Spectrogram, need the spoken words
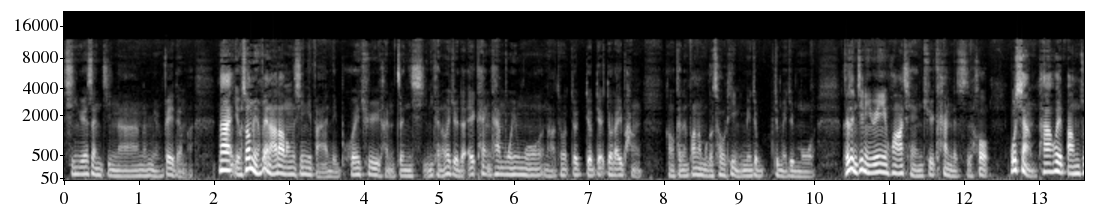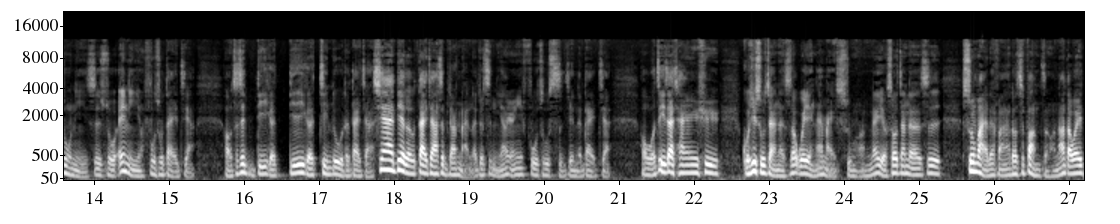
新约圣经啊，那免费的嘛。那有时候免费拿到东西，你反而你不会去很珍惜，你可能会觉得哎，看一看摸一摸，然后就就丢丢丢在一旁，哦，可能放到某个抽屉里面就就没去摸。可是你今天愿意花钱去看的时候，我想他会帮助你，是说，哎，你要付出代价，哦，这是第一个第一个进入的代价。现在第二个代价是比较难的，就是你要愿意付出时间的代价。哦，我自己在参与去国际书展的时候，我也爱买书啊。那有时候真的是书买的反而都是放着，然后都会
